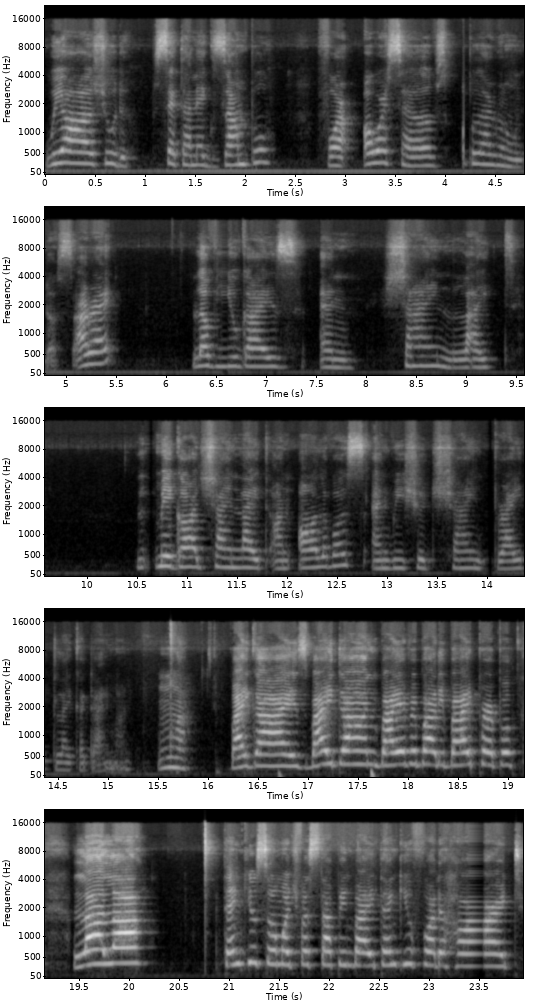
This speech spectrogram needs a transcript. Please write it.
We all should set an example for ourselves, people around us. All right? Love you guys and shine light. May God shine light on all of us and we should shine bright like a diamond. Mwah. Bye, guys. Bye, Don. Bye, everybody. Bye, Purple. Lala, thank you so much for stopping by. Thank you for the heart.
